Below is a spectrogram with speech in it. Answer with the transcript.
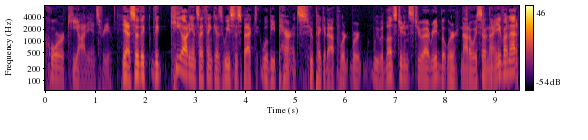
core key audience for you? Yeah, so the the key audience, I think, as we suspect, will be parents who pick it up. We're, we're, we would love students to uh, read, but we're not always so naive on that.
